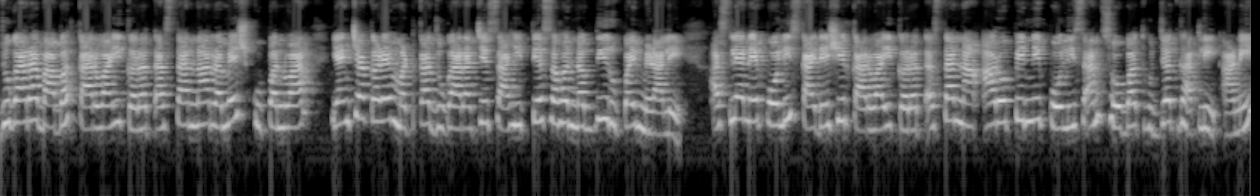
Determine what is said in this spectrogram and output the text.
जुगाराबाबत कारवाई करत असताना रमेश कुपनवार यांच्याकडे मटका जुगाराचे साहित्यसह नगदी रुपये मिळाले. असल्याने पोलीस कायदेशीर कारवाई करत असताना आरोपींनी पोलिसांसोबत हुज्जत घातली आणि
